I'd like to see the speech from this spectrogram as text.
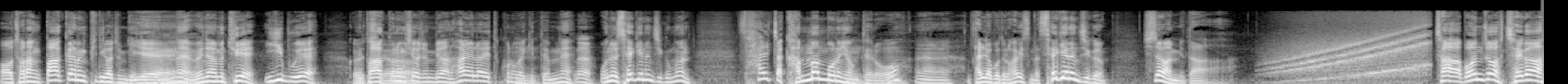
어, 저랑 빡가는 PD가 준비했기 예. 때문에 왜냐하면 뒤에 2부에 그렇죠. 박근홍 씨가 준비한 하이라이트 코너가 있기 음. 때문에 네. 오늘 세 개는 지금은 살짝 간만 보는 형태로 예, 달려보도록 하겠습니다. 세 개는 지금 시작합니다. 자, 먼저 제가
